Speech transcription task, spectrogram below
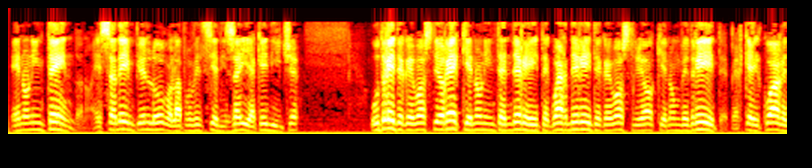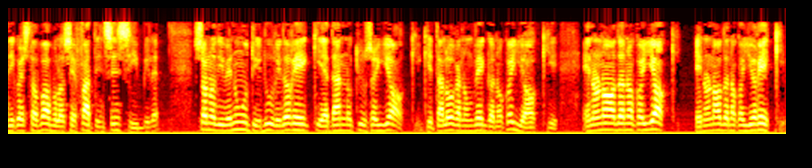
e non intendono, e s'adempie in loro la profezia di Isaia che dice udrete coi vostri orecchi e non intenderete, guarderete coi vostri occhi e non vedrete, perché il cuore di questo popolo si è fatto insensibile, sono divenuti duri d'orecchi ed hanno chiuso gli occhi, che talora non veggono con gli occhi e non odano con gli occhi e non odano con gli orecchi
